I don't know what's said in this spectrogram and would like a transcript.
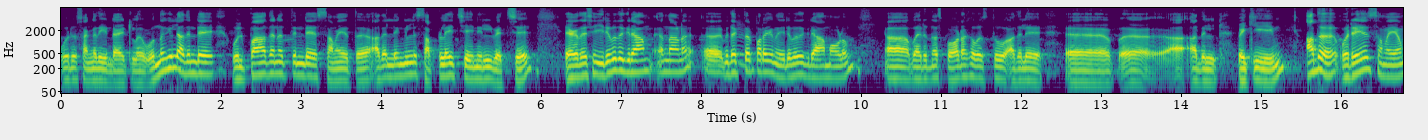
ഒരു സംഗതി ഉണ്ടായിട്ടുള്ളത്. ഒന്നുകിൽ അതിന്റെ ഉൽപ്പാദനത്തിന്റെ സമയത്ത് അതല്ലെങ്കിൽ സപ്ലൈ ചെയിനിൽ വെച്ച് ഏകദേശം ഇരുപത് ഗ്രാം എന്നാണ് വിദഗ്ധർ പറയുന്നത്. ഇരുപത് ഗ്രാമോളം വരുന്ന സ്ഫോടക വസ്തു അതിൽ അതിൽ വയ്ക്കുകയും അത് ഒരേ സമയം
